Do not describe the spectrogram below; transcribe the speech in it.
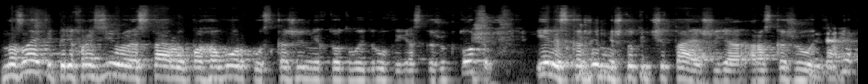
Но знаете, перефразируя старую поговорку «скажи мне, кто твой друг, и я скажу, кто ты», или скажи мне, что ты читаешь, и я расскажу о тебе,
